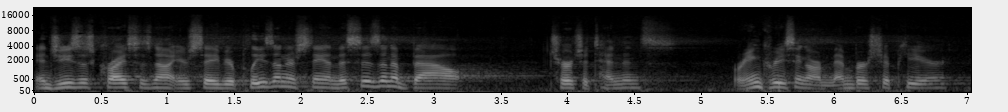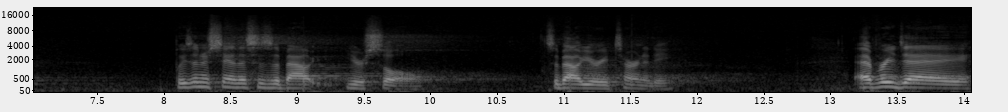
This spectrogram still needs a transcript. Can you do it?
and Jesus Christ is not your Savior, please understand this isn't about church attendance or increasing our membership here. Please understand this is about your soul, it's about your eternity. Every day,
